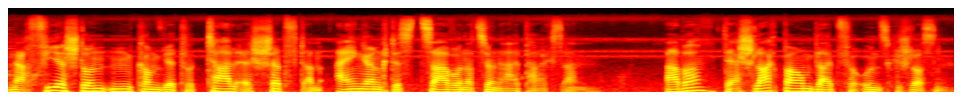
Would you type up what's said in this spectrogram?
Nach vier Stunden kommen wir total erschöpft am Eingang des Tsavo Nationalparks an. Aber der Schlagbaum bleibt für uns geschlossen.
